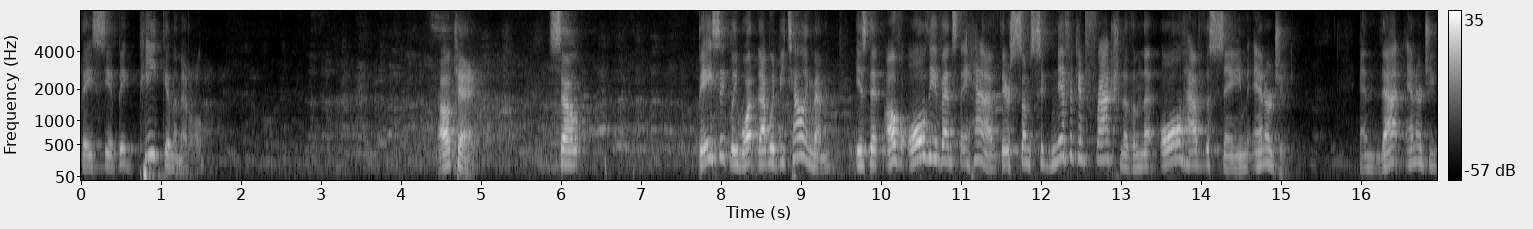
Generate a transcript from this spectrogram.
they see a big peak in the middle. Okay. So basically, what that would be telling them is that of all the events they have, there's some significant fraction of them that all have the same energy. And that energy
